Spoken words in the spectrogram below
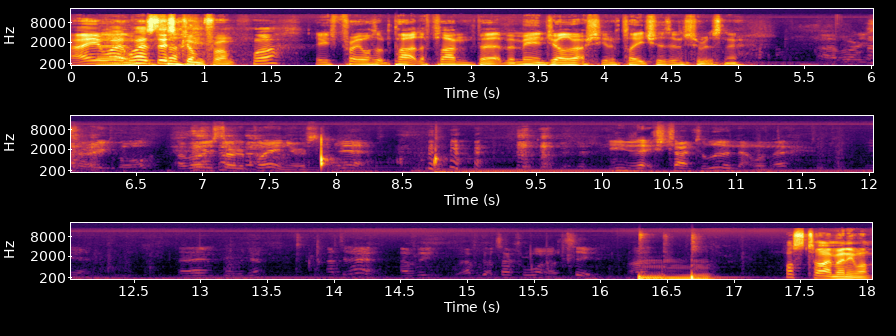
Hey, where, Um, where's this come from? What? It probably wasn't part of the plan, but, but me and Joel are actually going to play each other's instruments now. I've already started playing yours. Yeah. you need an extra time to learn that one, though. Yeah. Um, are we done? I don't know. Have we, have we got time for one or two? What's time, anyone?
